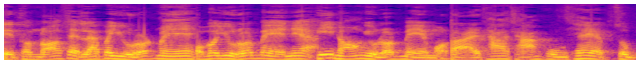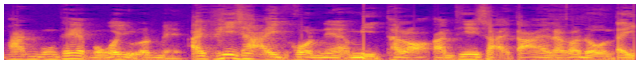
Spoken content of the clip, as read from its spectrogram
ทีมสำล้อเสร็จแล้วไปอยู่รถเมย์ผมไปอยู่รถเมย์เนี่ยพี่น้องอยู่รถเมย์หมดสายท่าช้างกรุงเทพสุพรรณกรุงเทพผมก็อยู่รถเมย์ไอพี่ชายอีกคนเนี่ยมีทะเลาะกันที่สายใต้แล้วก็โดนตี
